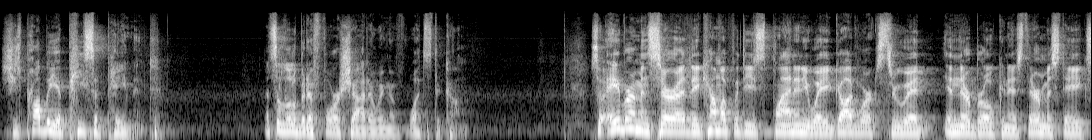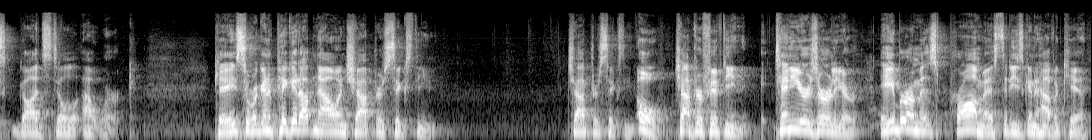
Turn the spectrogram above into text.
She's probably a piece of payment. That's a little bit of foreshadowing of what's to come. So Abram and Sarah, they come up with this plan anyway. God works through it in their brokenness, their mistakes. God's still at work. Okay, so we're going to pick it up now in chapter 16. Chapter 16. Oh, chapter 15. 10 years earlier, Abram has promised that he's going to have a kid.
